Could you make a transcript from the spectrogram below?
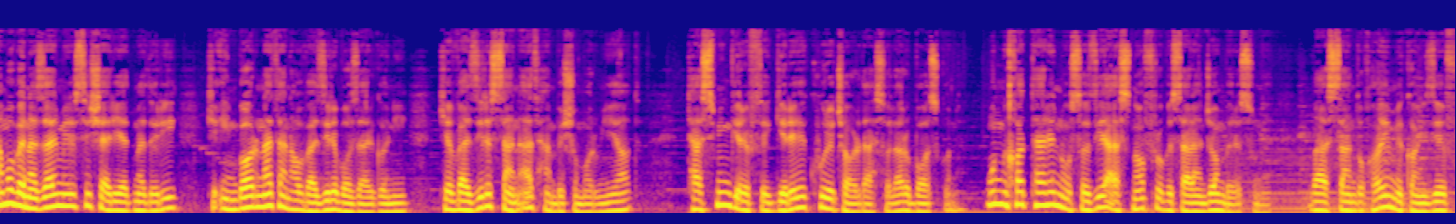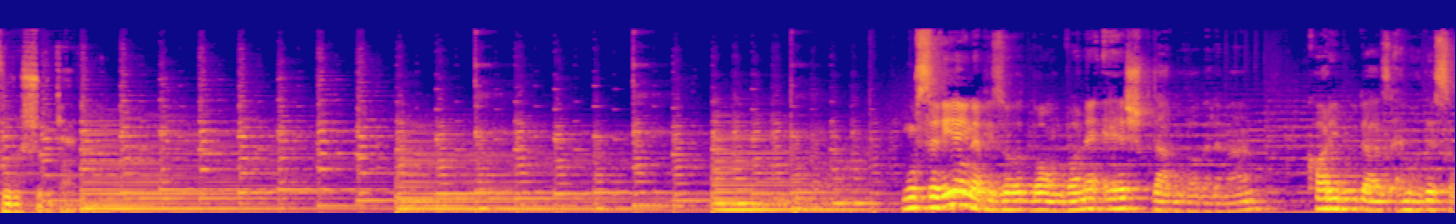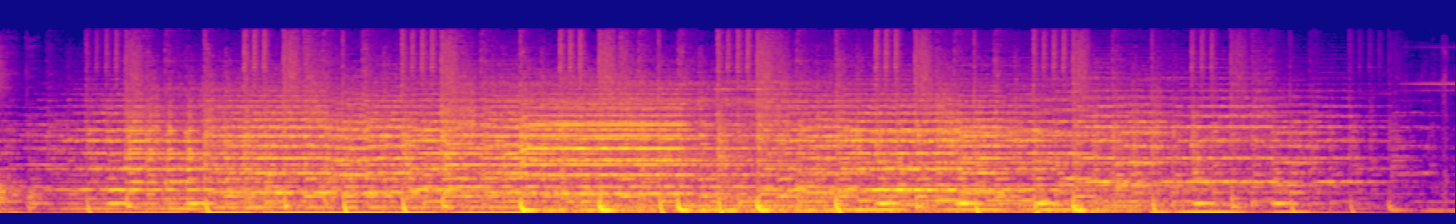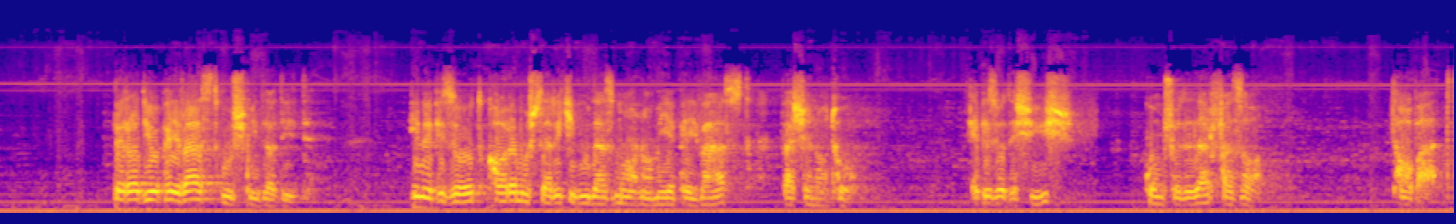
اما به نظر می‌رسه شریعت مداری که این بار نه تنها وزیر بازرگانی که وزیر صنعت هم به شمار میاد تصمیم گرفته گره کور 14 ساله رو باز کنه. اون می‌خواد طرح نوسازی اصناف رو به سرانجام برسونه و از صندوق های مکانیزه فروش شروع کرده موسیقی این اپیزود با عنوان عشق در مقابل من کاری بود از اماده ساعدی پیوست گوش می‌دادید. این اپیزود کار مشترکی بود از ماهنامه پیوست و شنوتو. اپیزود 6 گم شده در فضا. تا بعد.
